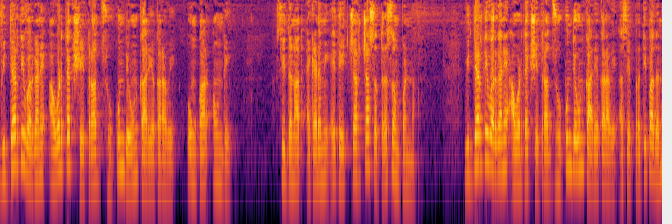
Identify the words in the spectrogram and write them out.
विद्यार्थी वर्गाने आवडत्या क्षेत्रात झोकून देऊन कार्य करावे. ओंकार औंदे सिद्धनाथ अकॅडमी येथे चर्चासत्र संपन्न. विद्यार्थी वर्गाने आवडत्या क्षेत्रात झोकून देऊन कार्य करावे असे प्रतिपादन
